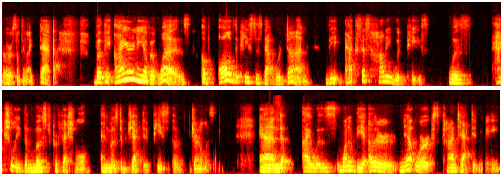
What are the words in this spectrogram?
or something like that. But the irony of it was, of all of the pieces that were done, the Access Hollywood piece was actually the most professional and most objective piece of journalism. And I was one of the other networks contacted me.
